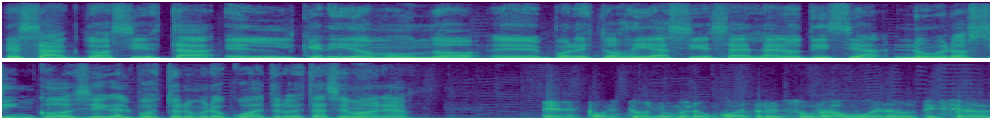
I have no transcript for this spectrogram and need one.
Exacto, así está el querido mundo eh, por estos días y esa es la noticia número 5, llega al puesto número 4 esta semana. El puesto número 4 es una buena noticia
